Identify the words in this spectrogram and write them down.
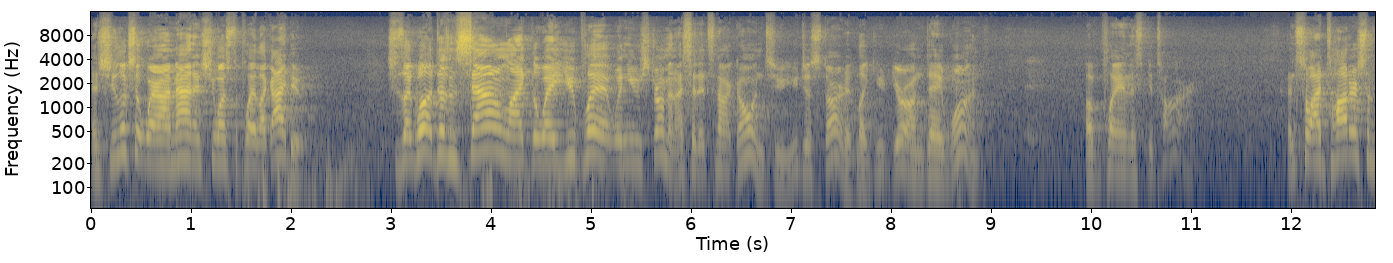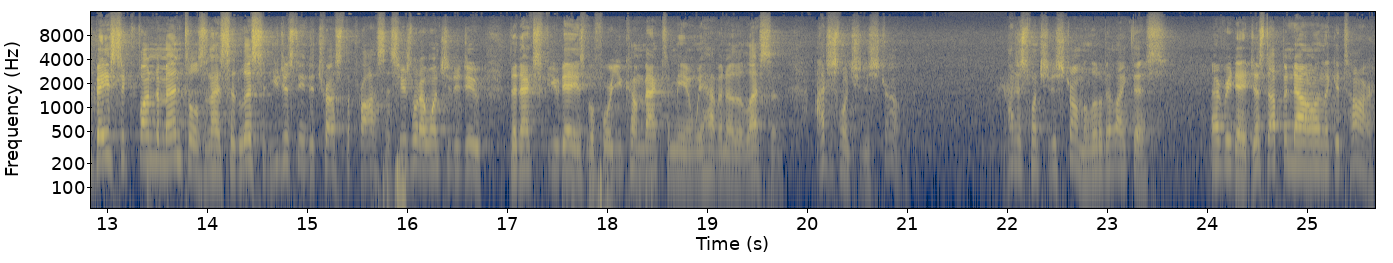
And she looks at where I'm at and she wants to play like I do. She's like, Well, it doesn't sound like the way you play it when you strum it. I said, It's not going to. You just started. Like, you, you're on day one of playing this guitar. And so I taught her some basic fundamentals, and I said, Listen, you just need to trust the process. Here's what I want you to do the next few days before you come back to me and we have another lesson. I just want you to strum. I just want you to strum a little bit like this every day, just up and down on the guitar.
